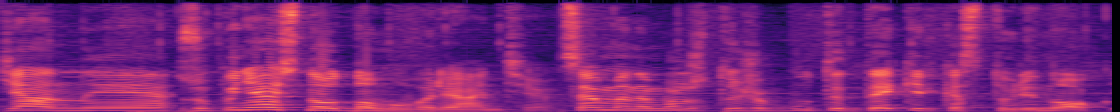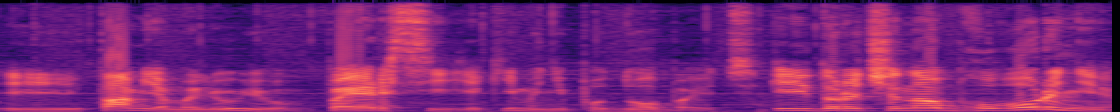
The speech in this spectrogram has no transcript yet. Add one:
я не зупиняюсь на одному варіанті. Це в мене може бути декілька сторінок, і там я малюю версії, які мені подобаються. І до речі, на обговоренні,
